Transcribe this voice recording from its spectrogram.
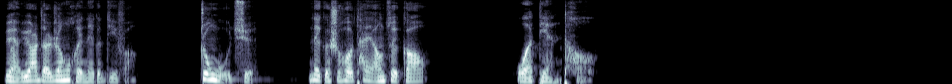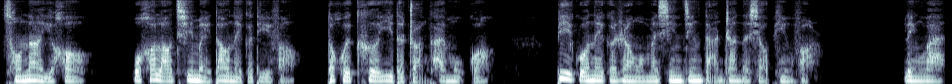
远远的扔回那个地方，中午去，那个时候太阳最高。我点头。从那以后，我和老七每到那个地方，都会刻意的转开目光，避过那个让我们心惊胆战的小平房。另外，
